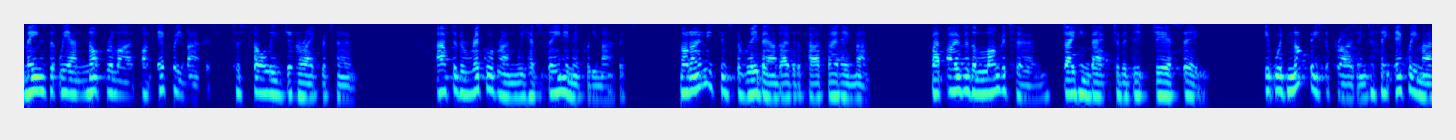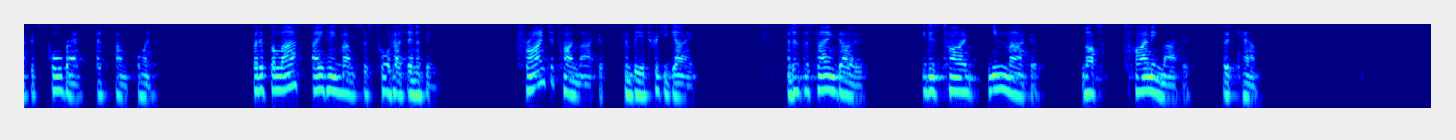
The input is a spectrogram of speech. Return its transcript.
means that we are not reliant on equity markets to solely generate returns. After the record run we have seen in equity markets, not only since the rebound over the past 18 months, but over the longer term dating back to the GFC, it would not be surprising to see equity markets pull back at some point. But if the last 18 months has taught us anything, trying to time markets can be a tricky game. And as the saying goes, it is time in markets, not timing markets, that counts.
